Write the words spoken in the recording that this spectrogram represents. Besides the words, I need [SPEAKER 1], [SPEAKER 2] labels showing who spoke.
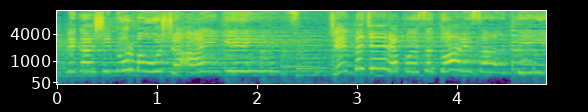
[SPEAKER 1] Ai plecat și în urmă ușa ai închis. Ce tăcerea păsătoare s-a întins.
